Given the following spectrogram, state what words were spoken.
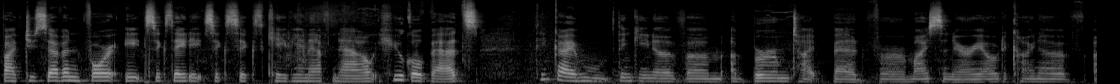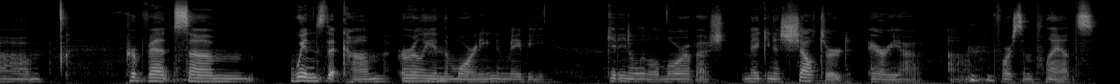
527 486 8866 KVNF now. Hugel beds. I think I'm thinking of um, a berm type bed for my scenario to kind of um, prevent some winds that come early in mm-hmm. the morning and maybe getting a little more of a, sh- making a sheltered area um, mm-hmm. for some plants.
